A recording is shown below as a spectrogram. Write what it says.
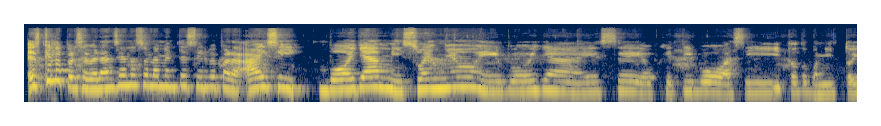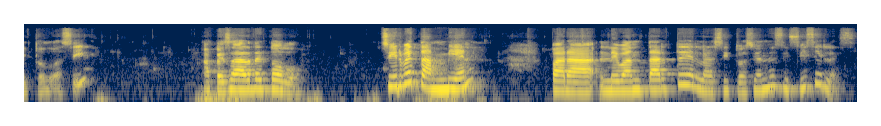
Es que la perseverancia no solamente sirve para, ay, sí, voy a mi sueño y voy a ese objetivo así, todo bonito y todo así, a pesar de todo. Sirve también para levantarte de las situaciones difíciles.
